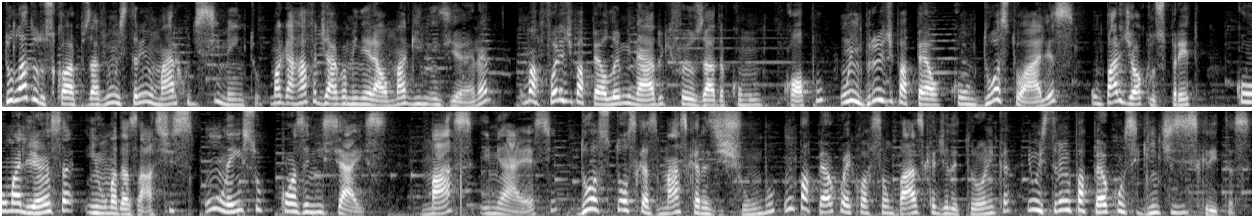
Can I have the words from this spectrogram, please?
Do lado dos corpos havia um estranho marco de cimento, uma garrafa de água mineral magnesiana, uma folha de papel laminado que foi usada como um copo, um embrulho de papel com duas toalhas, um par de óculos preto com uma aliança em uma das hastes, um lenço com as iniciais MAS, MAS, duas toscas máscaras de chumbo, um papel com a equação básica de eletrônica e um estranho papel com as seguintes escritas.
